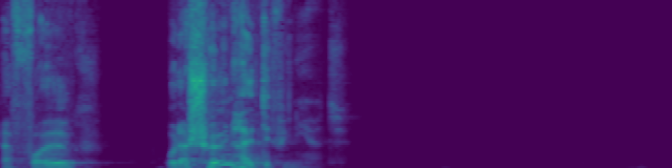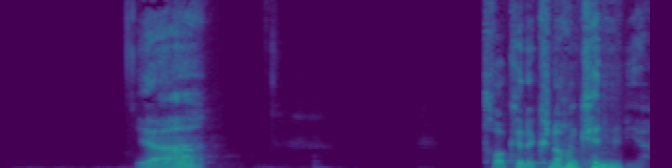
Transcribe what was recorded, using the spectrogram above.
Erfolg oder Schönheit definiert. Ja, trockene Knochen kennen wir.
